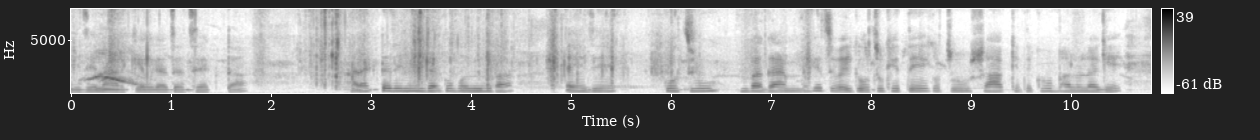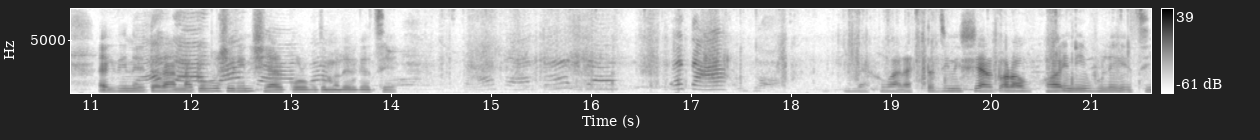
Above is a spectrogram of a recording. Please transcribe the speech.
এই যে নারকেল গাছ আছে একটা। আর একটা জিনিস দেখো বন্ধুরা, এই যে কচু বা বাগান, দেখেছ? এই কচু খেতে, কচু শাক খেতে খুব ভালো লাগে। একদিন এটা রান্না করব, সেদিন শেয়ার করব তোমাদের কাছে। দেখো আর একটা জিনিস শেয়ার করা হয়নি, ভুলে গেছি।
